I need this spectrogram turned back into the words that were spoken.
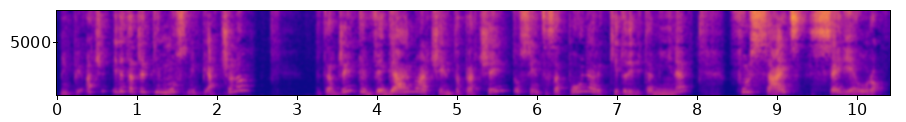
Mi piace. I detergenti mousse mi piacciono. Detergente vegano al 100%, senza sapone, arricchito di vitamine. Full size 6 euro.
